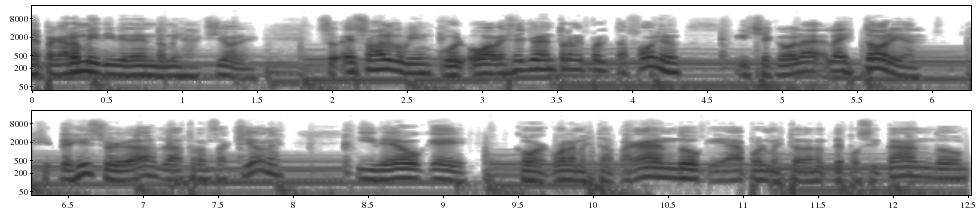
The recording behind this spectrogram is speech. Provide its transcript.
me pagaron mi dividendo, mis acciones. eso es algo bien cool. O a veces yo entro a mi portafolio y chequeo la, historia de history, las transacciones, y veo que Coca-Cola me está pagando, que Apple me está depositando.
